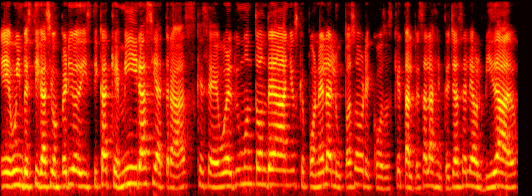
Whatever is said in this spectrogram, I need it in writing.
eh, o investigación periodística que mira hacia atrás, que se devuelve un montón de años, que pone la lupa sobre cosas que tal vez a la gente ya se le ha olvidado.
